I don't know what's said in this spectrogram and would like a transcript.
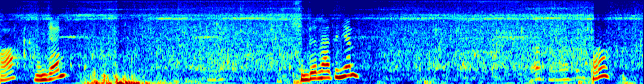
Ha? Nandyan? Sundan natin yan. Tara.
